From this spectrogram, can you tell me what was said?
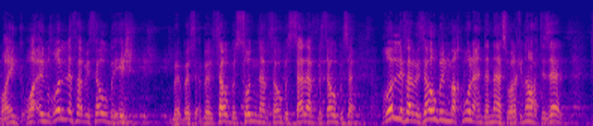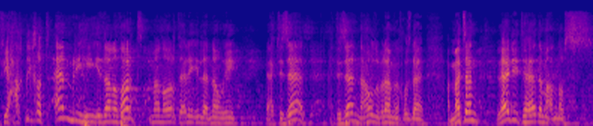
وإن, وإن غلف بثوب إيش؟ بثوب السنة بثوب السلف بثوب غلف بثوب مقبول عند الناس ولكنه اعتزال. في حقيقة أمره إذا نظرت ما نظرت عليه إلا أنه إيه؟ اعتزال. اعتزال نعوذ بالله من الخزلان. عامة لا اجتهاد مع النص.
